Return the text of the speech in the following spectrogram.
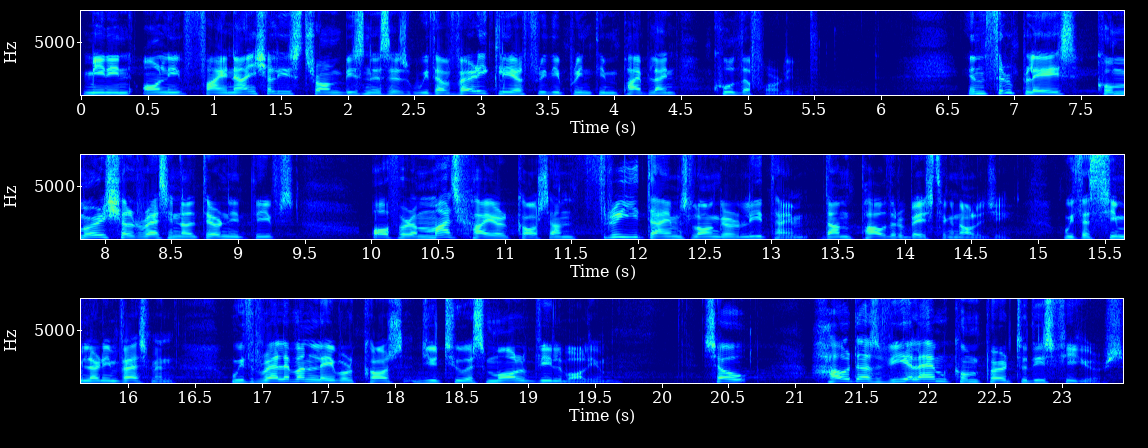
meaning only financially strong businesses with a very clear 3D printing pipeline could afford it. In third place, commercial resin alternatives offer a much higher cost and three times longer lead time than powder-based technology, with a similar investment, with relevant labor costs due to a small build volume. So how does VLM compare to these figures?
